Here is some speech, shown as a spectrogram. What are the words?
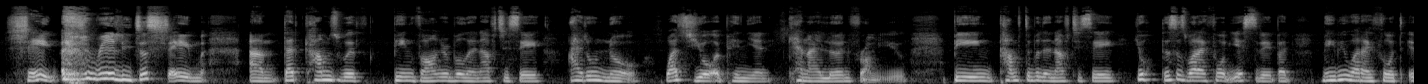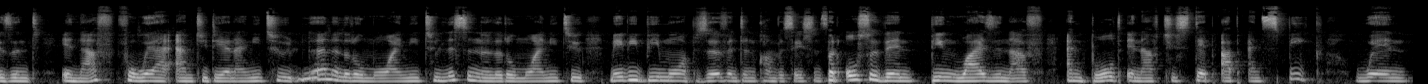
shame, really, just shame um, that comes with being vulnerable enough to say, I don't know. What's your opinion? Can I learn from you? Being comfortable enough to say, yo, this is what I thought yesterday, but maybe what I thought isn't enough for where I am today, and I need to learn a little more. I need to listen a little more. I need to maybe be more observant in conversations, but also then being wise enough and bold enough to step up and speak when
